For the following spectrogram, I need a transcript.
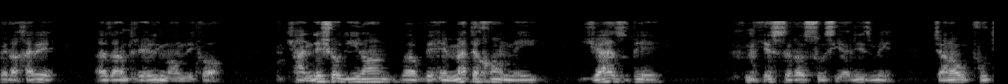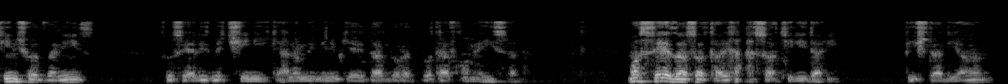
بالاخره از امپریالیسم آمریکا کنده شد ایران و به همت خامنه ای جذب به سوسیالیسم جناب پوتین شد و نیز سوسیالیسم چینی که الان می‌بینیم که در دو طرف خامنه ایستادن ما سه هزار سال تاریخ اساتیری داریم. پیشدادیان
